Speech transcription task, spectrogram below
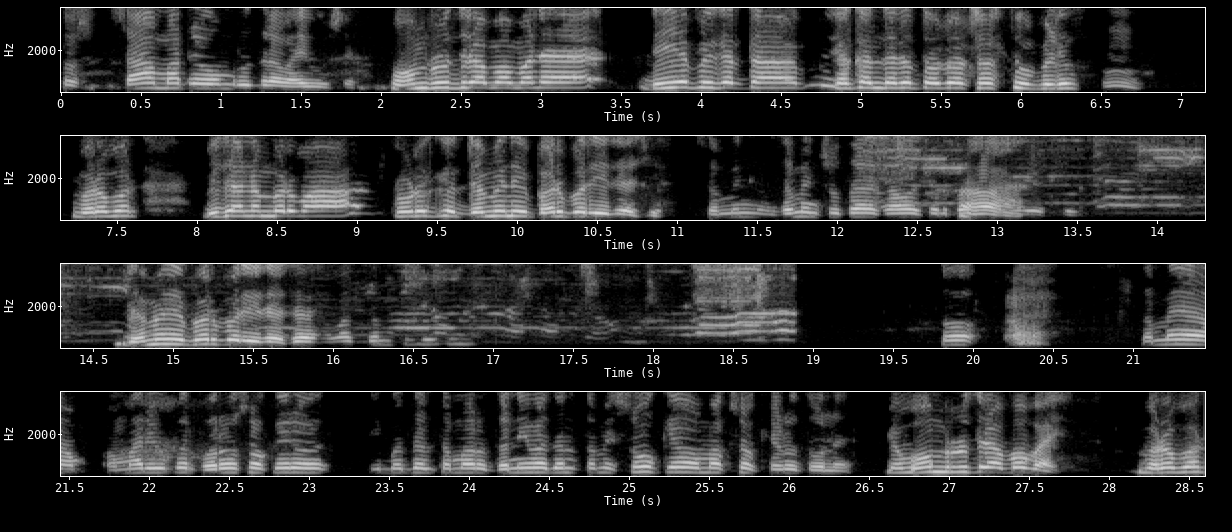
તો શા માટે ઓમ રુદ્રા વાવ્યું છે? ઓમ રુદ્રામાં મને ડીએપી કરતા એકંદરે તો સસ્તું પડ્યું. બરોબર? બીજા નંબરમાં થોડીક જમીન ભરભરી રહે છે. જમીન જમીન સુધારક આવે છે. હા. જમીન ભરભરી રહે છે? તો તમે અમારી ઉપર ભરોસો કર્યો એ બદલ તમારો ધન્યવાદ અને તમે શું કહેવા માંગશો ખેડૂતોને? કે ઓમ રુદ્રા બબાઈ બરોબર?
